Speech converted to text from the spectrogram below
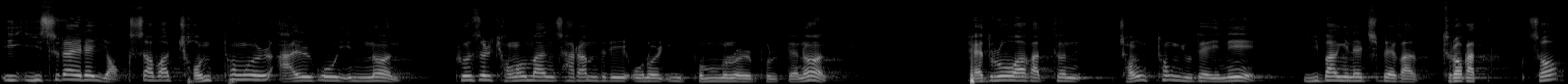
이 이스라엘의 역사와 전통을 알고 있는 그것을 경험한 사람들이 오늘 이 본문을 볼 때는 베드로와 같은 정통 유대인이 이방인의 집에 가 들어가서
